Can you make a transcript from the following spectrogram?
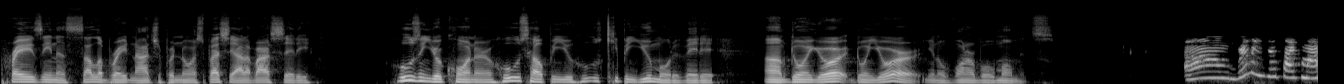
praising and celebrating entrepreneurs, especially out of our city. Who's in your corner? Who's helping you? Who's keeping you motivated um, during your during your you know vulnerable moments? Um, really just like my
